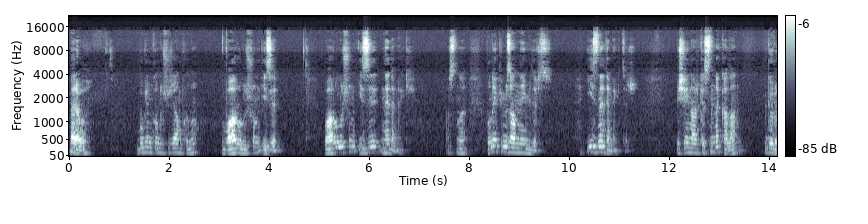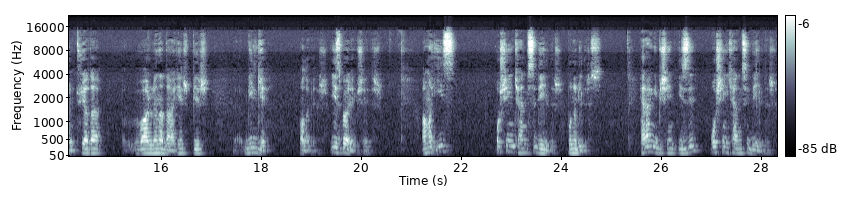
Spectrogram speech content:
Merhaba. Bugün konuşacağım konu varoluşun izi. Varoluşun izi ne demek? Aslında bunu hepimiz anlayabiliriz. İz ne demektir? Bir şeyin arkasında kalan görüntü ya da varlığına dair bir bilgi olabilir. İz böyle bir şeydir. Ama iz o şeyin kendisi değildir. Bunu biliriz. Herhangi bir şeyin izi o şeyin kendisi değildir.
